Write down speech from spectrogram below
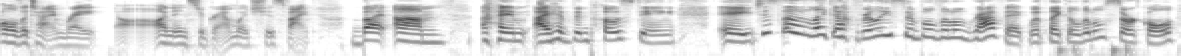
all the time, right, on Instagram, which is fine. But um, I'm I have been posting a just a, like a really simple little graphic with like a little circle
